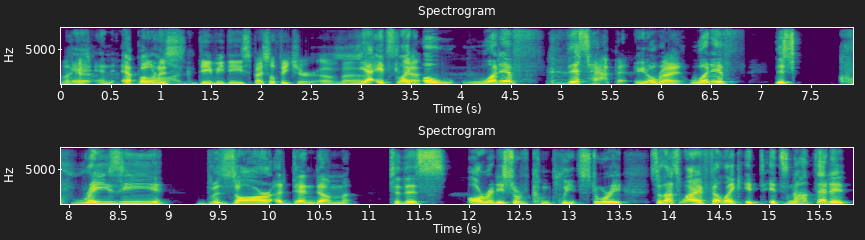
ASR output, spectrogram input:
like a- an a bonus DVD special feature of uh, yeah, it's like, yeah. oh, what if this happened? You know, Right. what if this crazy, bizarre addendum to this already sort of complete story? So that's why I felt like it. It's not that it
